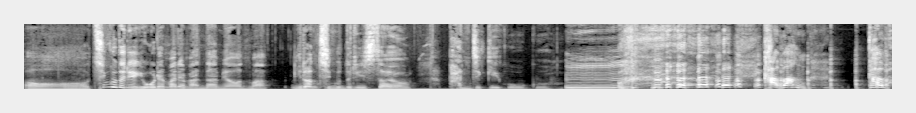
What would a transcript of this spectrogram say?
어, 친구들이 오랜만에 만나면 막 이런 친구들이 있어요. 반지 끼고 오고. 음. 가방, 가방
